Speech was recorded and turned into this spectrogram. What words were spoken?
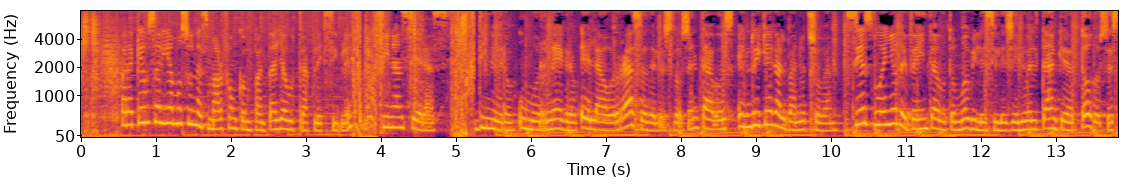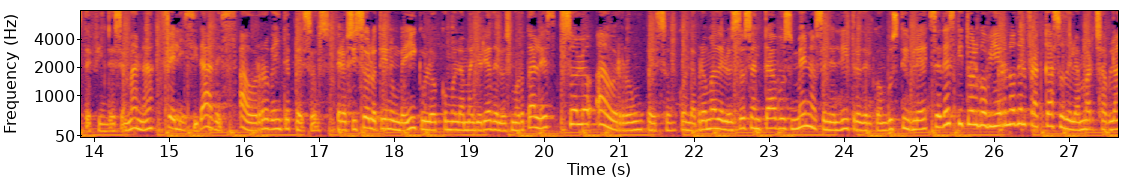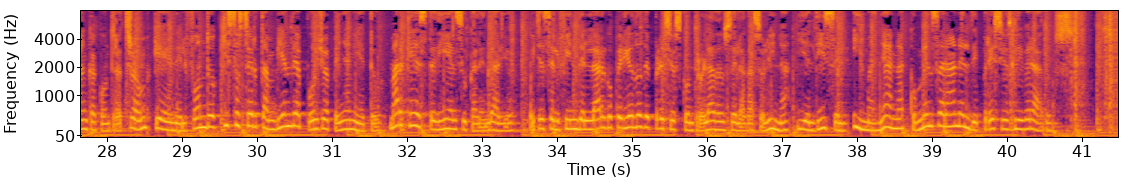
¿Para qué usaríamos un smartphone con pantalla ultra flexible? Financieras. Dinero, humor negro, el ahorrazo de los dos centavos, Enrique Galván Ochoa. Si es dueño de 20 automóviles y les llenó el tanque a todos este fin de semana, felicidades, ahorro 20 pesos. Pero si solo tiene un vehículo, como la mayoría de los mortales, solo ahorró un peso. Con la broma de los dos centavos menos en el litro del combustible, se desquitó el gobierno del fracaso de la marcha blanca contra Trump, que en el fondo quiso ser también de apoyo a Peña Nieto. Marque este día en su calendario. Hoy es el fin del largo periodo de precios controlados de la gasolina y el diésel y mañana comenzarán el de precios liberados.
